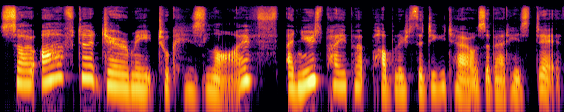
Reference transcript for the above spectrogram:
So, after Jeremy took his life, a newspaper published the details about his death,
